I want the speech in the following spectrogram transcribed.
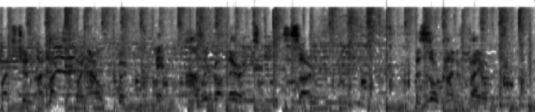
Question, I'd like to point out, but it hasn't got lyrics, so this is all kind of failed.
